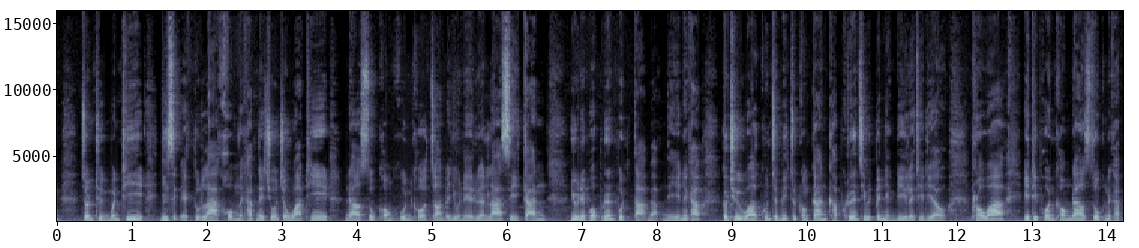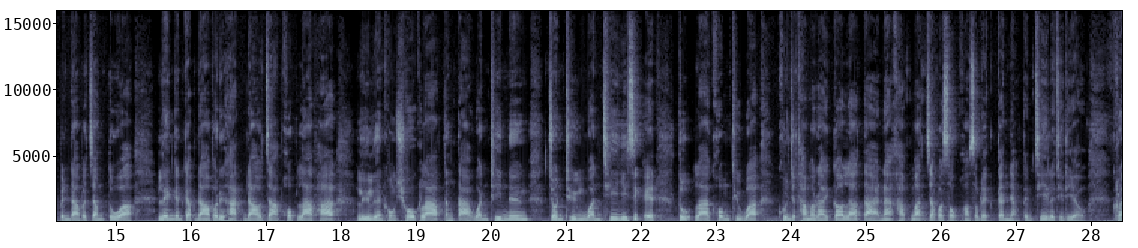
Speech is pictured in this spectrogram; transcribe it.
1 จนถึงวันที่ 21 ตุลาคมนะครับในช่วงจังหวะที่ดาวศุกร์ของคุณโคจรไปอยู่ในเรือนราศีกัน อยู่ในภพเรือนปุตตะแบบนี้นะครับก็ถือว่าคุณจะมีจุดของการขับเคลื่อนชีวิตเป็นอย่างดีเลยทีเดียว เพราะว่าอิทธิพลของดาวศุกร์นะครับเป็นดาวประจำตัว เล็งกันกับดาวพฤหัสดาวจากภพลาภะหรือเรือนของโชคลาภตั้งแต่วันที่ 1 จนถึงวันที่ 21 ตุลาคมถือว่าคุณจะทำอะไรก็แล้วแต่นะครับ มักจะประสบความสำเร็จกันอย่างเต็มที่เลยทีเดียว ใคร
